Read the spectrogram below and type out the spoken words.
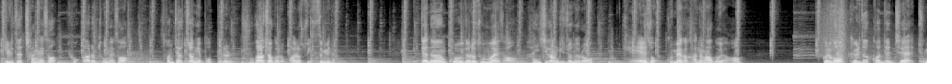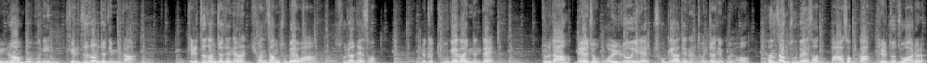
길드 창에서 효과를 통해서 선택정의 buff를 추가적으로 받을 수 있습니다. 이때는 골드를 소모해서 1시간 기준으로 계속 구매가 가능하고요 그리고 길드 컨텐츠의 중요한 부분인 길드 dungeon입니다. 길드 dungeon에는 현상 수배와 수련의 섬 이렇게 두 개가 있는데 둘 다 매주 월요일에 초기화되는 dungeon이고요. 현상 수배에선 마석과 길드 주화를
